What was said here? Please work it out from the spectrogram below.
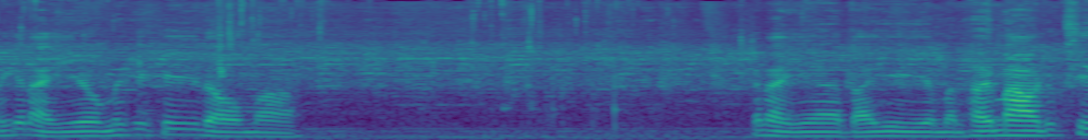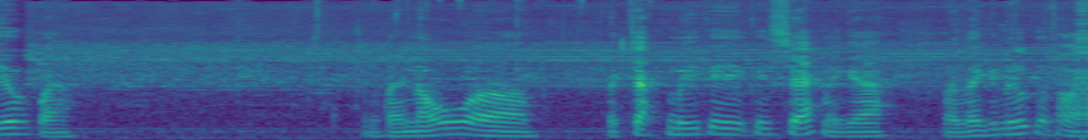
Mấy cái này vô mấy cái cái đồ mà cái này à, tại vì mình hơi mau chút xíu các bạn mình phải nấu uh, phải chắc mấy cái cái xác này ra phải lấy cái nước đó thôi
